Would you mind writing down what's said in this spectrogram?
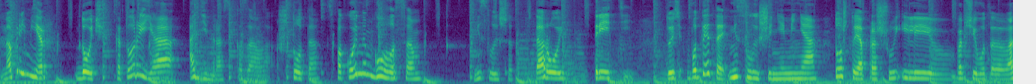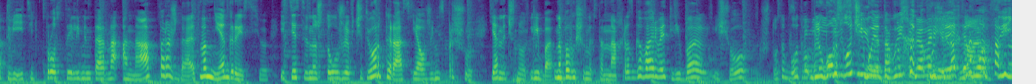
Например, дочь, которой я один раз сказала что-то спокойным голосом, не слышит. Второй, третий. То есть вот это неслышание меня, то, что я прошу или вообще вот э, ответить просто элементарно, она порождает во мне агрессию. Естественно, что уже в четвертый раз я уже не спрошу. Я начну либо на повышенных тонах разговаривать, либо еще что-то будет. В любом случае будет выход уже да. эмоций.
